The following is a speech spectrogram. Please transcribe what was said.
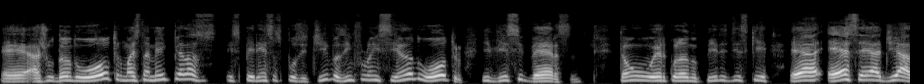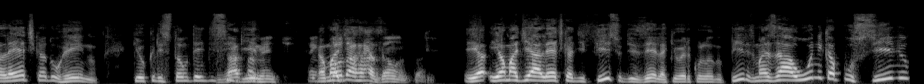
é, ajudando o outro, mas também pelas experiências positivas, influenciando o outro e vice-versa. Então, o Herculano Pires diz que é, essa é a dialética do reino que o cristão tem de seguir. Exatamente. Tem é uma... toda a razão, Antônio. É, e é uma dialética difícil, diz ele aqui, o Herculano Pires, mas é a única possível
